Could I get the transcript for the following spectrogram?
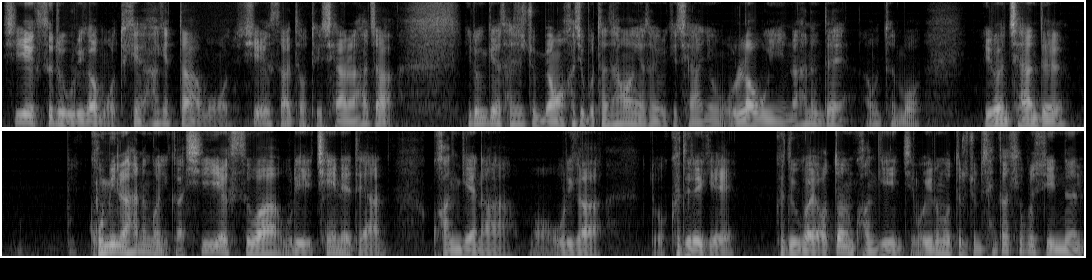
CX를 우리가 뭐 어떻게 하겠다, 뭐 CX한테 어떻게 제안을 하자 이런 게 사실 좀 명확하지 못한 상황에서 이렇게 제안이 올라오기는 하는데 아무튼 뭐 이런 제안들 고민을 하는 거니까 CEX와 우리 체인에 대한 관계나 뭐 우리가 또 그들에게 그들과의 어떤 관계인지 뭐 이런 것들을 좀 생각해 볼 수 있는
